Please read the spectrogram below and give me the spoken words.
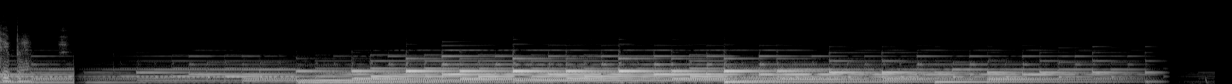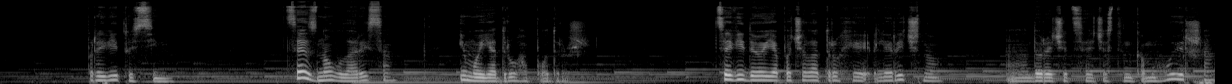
тебе. Привіт усім! Це знову Лариса і моя друга подорож. Це відео я почала трохи лірично. е, До речі, це частинка мого вірша.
